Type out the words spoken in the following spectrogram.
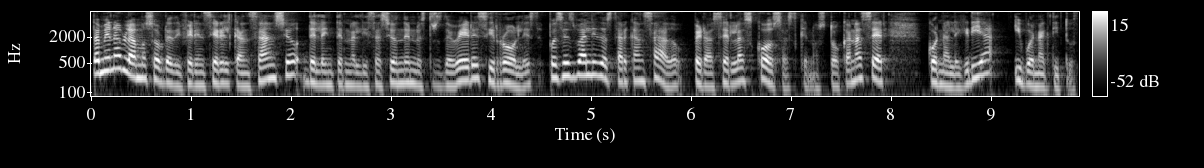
También hablamos sobre diferenciar el cansancio de la internalización de nuestros deberes y roles, pues es válido estar cansado, pero hacer las cosas que nos tocan hacer con alegría y buena actitud.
